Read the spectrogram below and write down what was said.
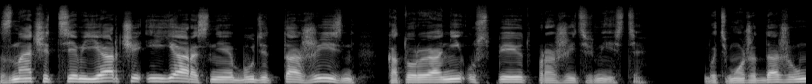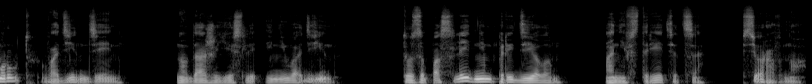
значит, тем ярче и яростнее будет та жизнь, которую они успеют прожить вместе. Быть может, даже умрут в один день. Но даже если и не в один, то за последним пределом они встретятся все равно.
